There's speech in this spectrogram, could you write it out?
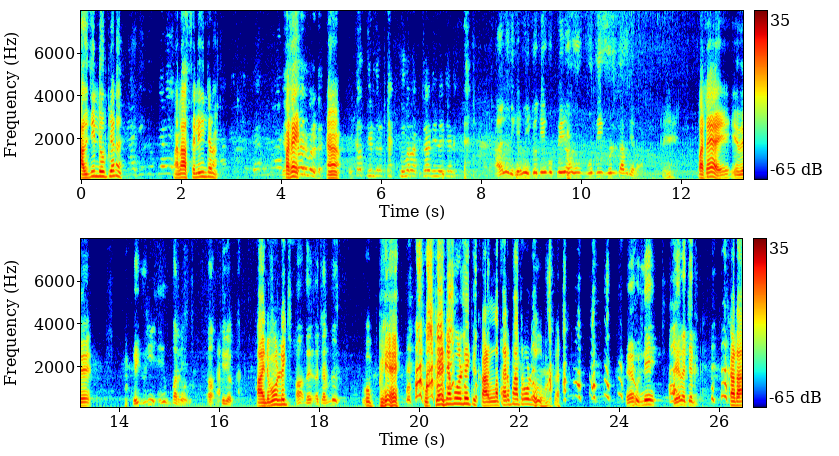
അത് ജില്ലൂപ്പിയാണ് നല്ല അസലില്ലാണ് പക്ഷേ ആ. പക്ഷേ ഇത് അതിന്റെ മുകളിലേക്ക്. കുപ്പിയെ കുപ്പിന്റെ മുകളിലേക്ക്. കള്ളത്തരം മാത്രമേ ഉള്ളൂ. കടാ.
